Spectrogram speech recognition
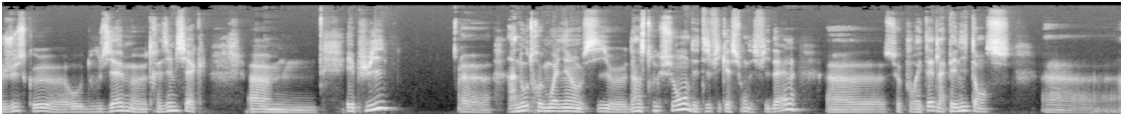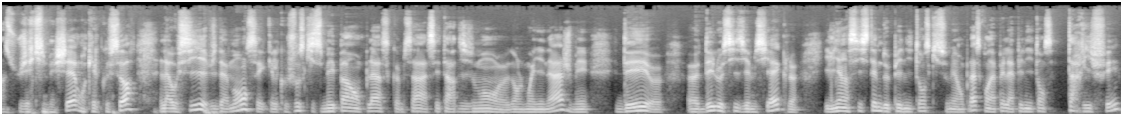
jusqu'au XIIe, XIIIe siècle. et puis, euh, un autre moyen aussi euh, d'instruction, d'édification des fidèles, euh, ce pourrait être la pénitence. Euh, un sujet qui m'est cher en quelque sorte. Là aussi, évidemment, c'est quelque chose qui se met pas en place comme ça assez tardivement euh, dans le Moyen Âge, mais dès, euh, dès le VIe siècle, il y a un système de pénitence qui se met en place qu'on appelle la pénitence tarifée,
